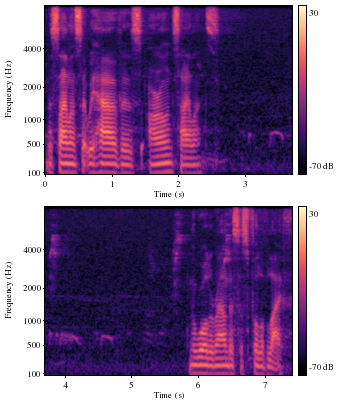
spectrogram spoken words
The silence that we have is our own silence. the world around us is full of life.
